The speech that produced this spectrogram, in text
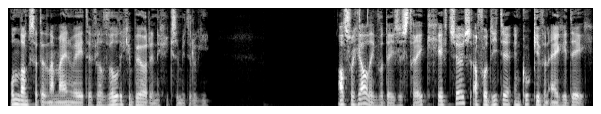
ondanks dat het naar mijn weten veelvuldig gebeurde in de Griekse mythologie. Als vergelding voor deze streek geeft Zeus Afrodite een koekje van eigen deeg.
